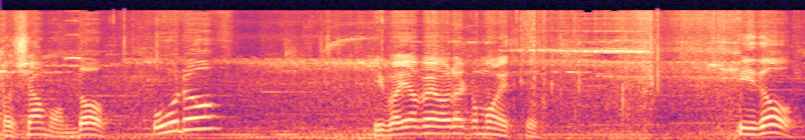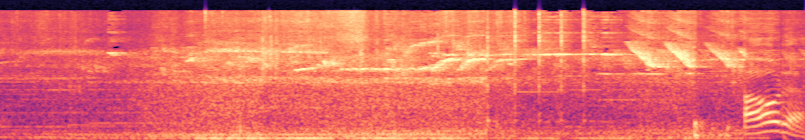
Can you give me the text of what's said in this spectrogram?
Lo echamos dos, uno. Y vais a ver ahora como esto. Y dos. Ahora,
